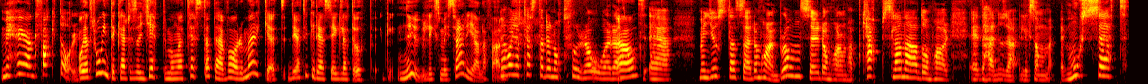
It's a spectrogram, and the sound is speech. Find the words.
med hög faktor. Och jag tror inte kanske så jättemånga har testat det här varumärket. Jag tycker det har seglat upp nu, liksom i Sverige i alla fall. Ja, jag testade något förra året. Ja. Eh, men just att så här, de har en bronzer, de har de här kapslarna, de har eh, det här nya liksom, mousset.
